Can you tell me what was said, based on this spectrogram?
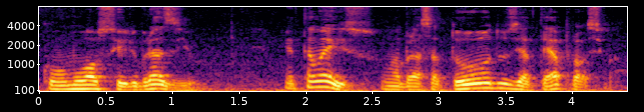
como o Auxílio Brasil. Então é isso. Um abraço a todos e até a próxima.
